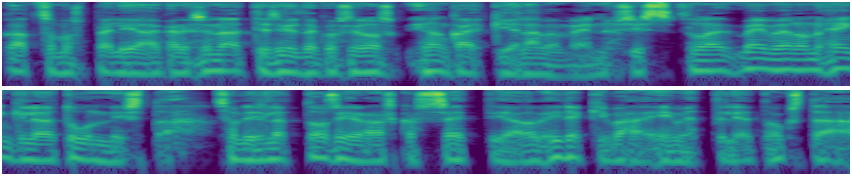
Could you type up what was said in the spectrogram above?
katsomospeliaika, niin se näytti siltä, kun sillä olisi ihan kaikki elämä mennyt. Siis me ei meidän henkilöä tunnistaa. Se oli sille tosi raskas setti ja itsekin vähän ihmetteli, että onko tämä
